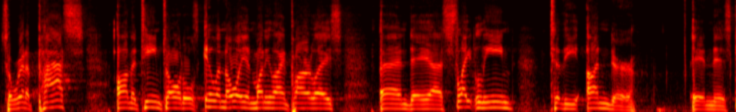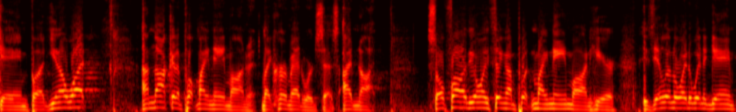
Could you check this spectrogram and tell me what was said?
So we're going to pass on the team totals, Illinois and moneyline parlays, and a uh, slight lean to the under in this game. But you know what? I'm not going to put my name on it, like Herm Edwards says. I'm not. So far, the only thing I'm putting my name on here is Illinois to win a game,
